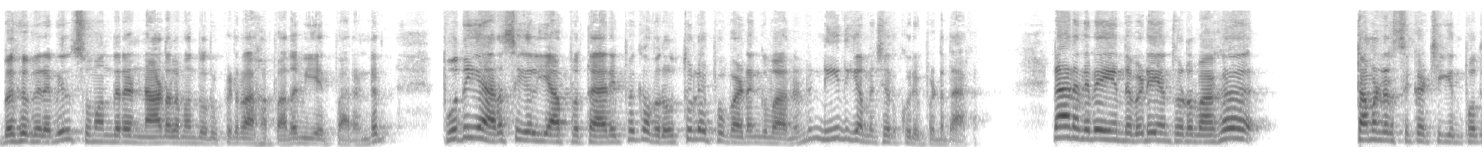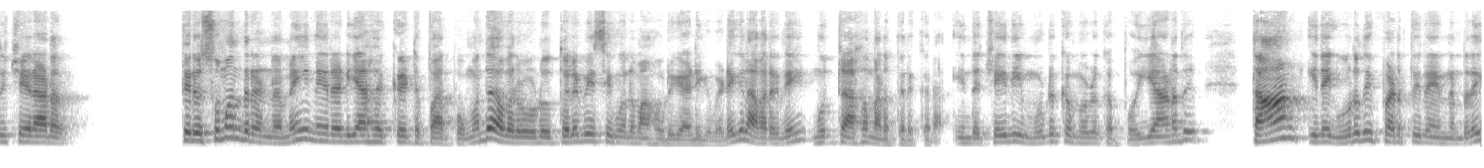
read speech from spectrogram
வெகு விரைவில் சுமந்திரன் நாடாளுமன்ற உறுப்பினராக பதவியேற்பார் என்றும் புதிய அரசியல் யாப்பு தயாரிப்புக்கு அவர் ஒத்துழைப்பு வழங்குவார் என்று நீதி அமைச்சர் குறிப்பிட்டதாக. நான் எனவே இந்த விடயம் தொடர்பாக தமிழரசு கட்சியின் பொதுச் செயலாளர் திரு சுமந்திரனமை நேரடியாக கேட்டு பார்ப்போம். வந்து ஒரு தொலைபேசி மூலமாக உரையாடிய விடையில் அவர் இதை முற்றாக மறுத்திருக்கிறார் இந்த செய்தி முழுக்க முழுக்க பொய்யானது தான் இதை உறுதிப்படுத்தினேன் என்பதை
